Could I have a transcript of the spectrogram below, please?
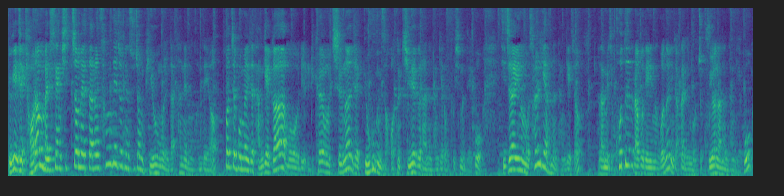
이게 이제 결함 발생 시점에 따른 상대적인 수정 비용을 나타내는 건데요. 첫 번째 보면 이제 단계가 뭐 리- 리퀘어먼츠는 이제 요구 분석, 어떤 기획을 하는 단계라고 보시면 되고 디자인은 뭐 설계하는 단계죠. 그다음에 이제 코드라고 되어 있는 거는 이제 약간 이제 뭐좀 구현하는 단계고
